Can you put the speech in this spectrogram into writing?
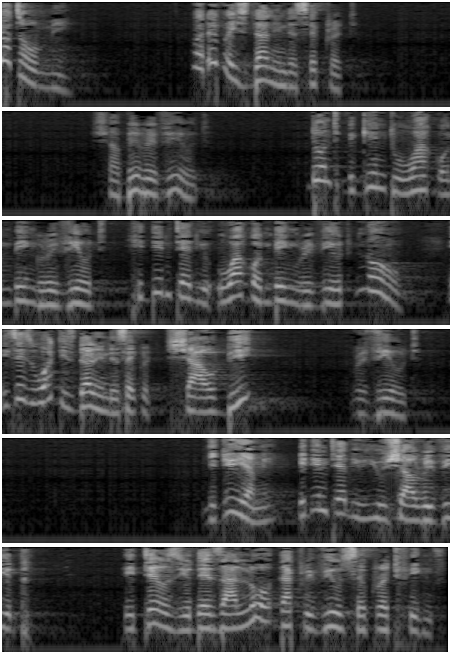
Don't tell me. Whatever is done in the secret shall be revealed. Don't begin to work on being revealed He didn't tell you, work on being revealed. No. He says, what is done in the secret shall be revealed. Did you hear me? He didn't tell you, you shall reveal. He tells you there's a law that reveals secret things.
